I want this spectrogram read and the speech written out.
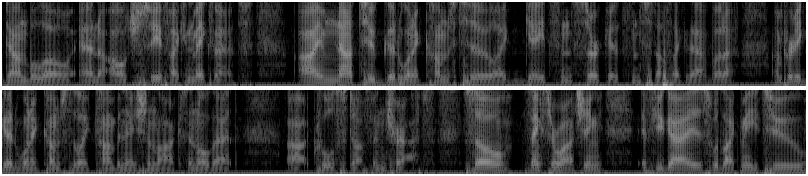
down below, and I'll see if I can make that. I'm not too good when it comes to like gates and circuits and stuff like that, but uh, I'm pretty good when it comes to like combination locks and all that uh, cool stuff and traps. So thanks for watching. If you guys would like me to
